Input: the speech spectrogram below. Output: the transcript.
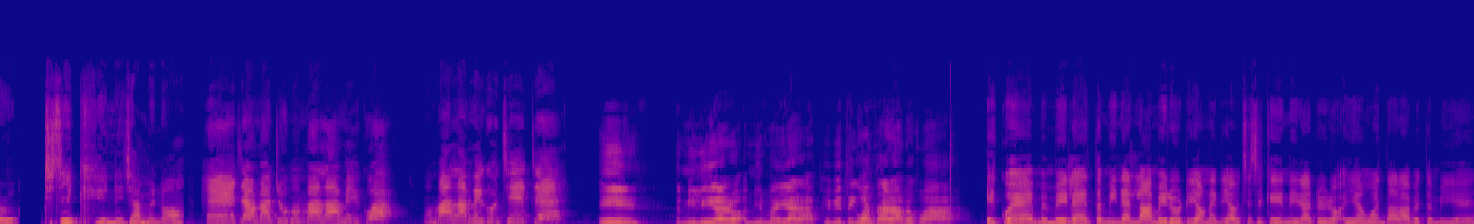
တို့ချစ်ချစ်ခင်နေကြမယ်နော်ဟေးဂျာမတူမမလာမေကွာမမလာမေကိုချစ်တယ်။အင်း သမီးလေးကတော့အမြင်မှန်ရတာဖေဖေသိတ်ဝမ်းသာတာပဲကွာ။အေးကွယ်မေမေလည်းသမီးနဲ့လှမေတို့တယောက်နဲ့တယောက်ချစ်ချစ်ခင်နေတာတွေ့တော့အယံဝမ်းသာတာပဲသမီးရဲ့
